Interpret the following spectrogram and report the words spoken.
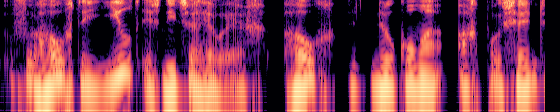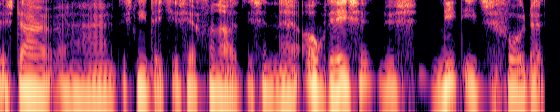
verhoogd. De yield is niet zo heel erg hoog, 0,8%. Dus daar, uh, het is niet dat je zegt van nou het is een, uh, ook deze, dus niet iets voor de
